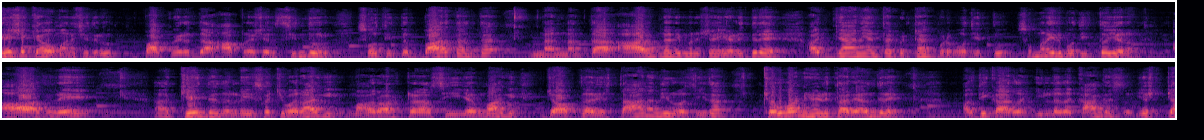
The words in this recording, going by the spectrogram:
ದೇಶಕ್ಕೆ ಅವಮಾನಿಸಿದರು. ಪಾಕ್ ವಿರುದ್ಧ ಆಪರೇಷನ್ ಸಿಂಧೂರ್ ಸೋತಿದ್ದು ಭಾರತ ಅಂತ ನನ್ನಂಥ ಆರ್ಡಿನರಿ ಮನುಷ್ಯ ಹೇಳಿದರೆ ಅಜ್ಞಾನಿ ಅಂತ ಬಿಟ್ಟಾಕ್ಬಿಡ್ಬೋದಿತ್ತು, ಸುಮ್ಮನೆ ಇರ್ಬೋದಿತ್ತೋ ಏನೋ. ಆದರೆ ಕೇಂದ್ರದಲ್ಲಿ ಸಚಿವರಾಗಿ, ಮಹಾರಾಷ್ಟ್ರ ಸಿ ಎಂ ಆಗಿ ಜವಾಬ್ದಾರಿ ಸ್ಥಾನ ನಿರ್ವಹಿಸಿದ ಚೌಹಾಣ್ ಹೇಳ್ತಾರೆ ಅಂದರೆ ಅಧಿಕಾರ ಇಲ್ಲದ ಕಾಂಗ್ರೆಸ್ ಎಷ್ಟು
